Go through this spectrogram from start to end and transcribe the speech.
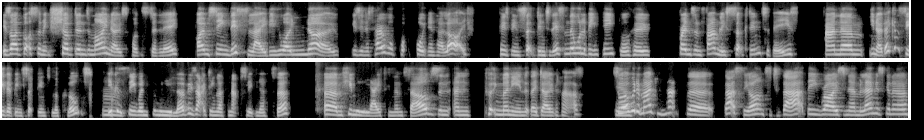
is i've got something shoved under my nose constantly i'm seeing this lady who i know is in a terrible po- point in her life who's been sucked into this and there will have been people who friends and family sucked into these and um, you know they can see they've been sucked into a cult you Mm. can see when someone you love is acting like an absolute nutter um, humiliating themselves and and putting money in that they don't have so I would imagine that's the that's the answer to that. The rise in MLM is going to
